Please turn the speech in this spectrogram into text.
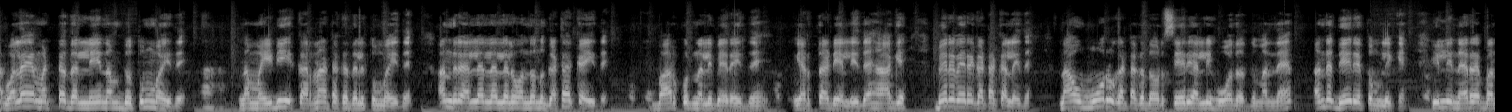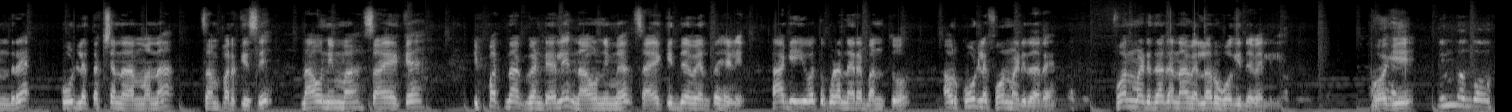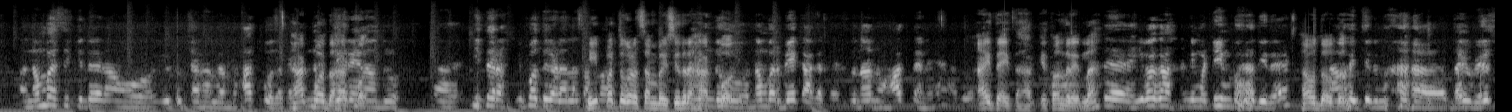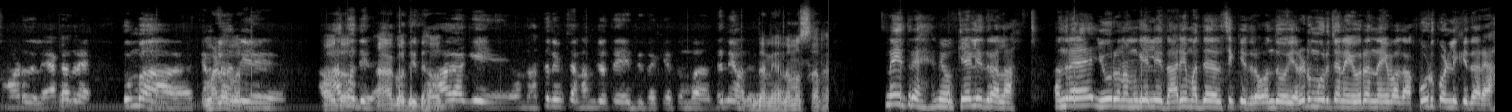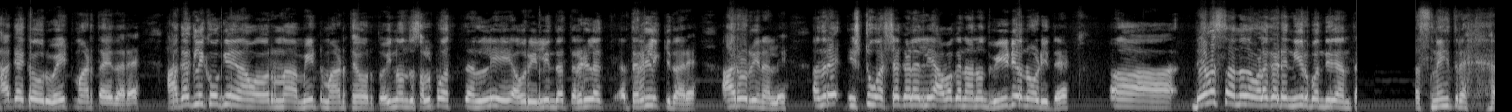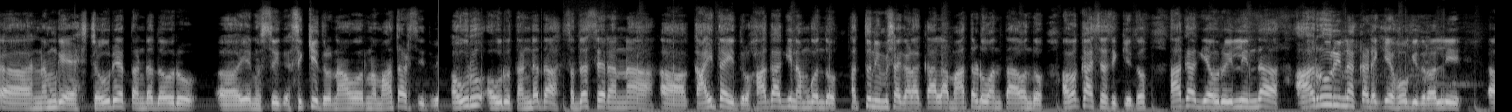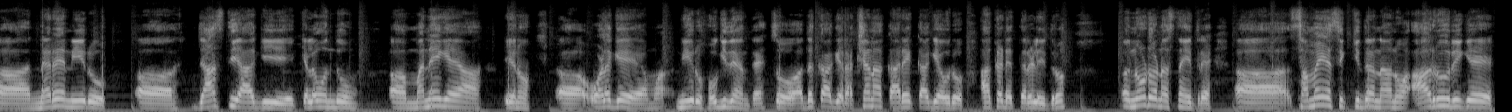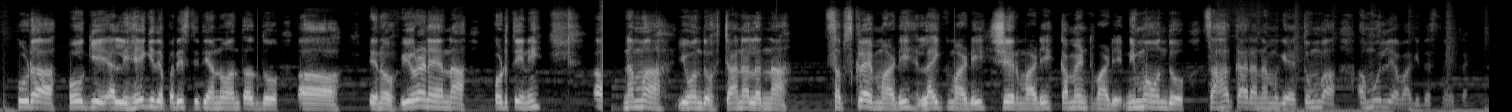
ವಲಯ ಮಟ್ಟದಲ್ಲಿ ನಮ್ದು ತುಂಬಾ ಇದೆ. ನಮ್ಮ ಇಡೀ ಕರ್ನಾಟಕದಲ್ಲಿ ತುಂಬಾ ಇದೆ. ಅಂದ್ರೆ ಅಲ್ಲಲ್ಲಲ್ಲಿ ಒಂದೊಂದು ಘಟಕ ಇದೆ. ಬಾರ್ಕೂರ್ ಬಾರ್ಕೂರ್ನಲ್ಲಿ ಬೇರೆ ಇದೆ ಎರ್ತಾಡಿಯಲ್ಲಿ ಇದೆ ಹಾಗೆ ಬೇರೆ ಬೇರೆ ಘಟಕ ಇದೆ. ನಾವು ಮೂರು ಘಟಕದವರು ಸೇರಿ ಅಲ್ಲಿ ಹೋದದ್ದು ಮೊನ್ನೆ ಅಂದ್ರೆ ಧೈರ್ಯ ತುಂಬಲಿಕ್ಕೆ. ಇಲ್ಲಿ ನೆರೆ ಬಂದ್ರೆ ಕೂಡ್ಲೆ ತಕ್ಷಣ ನಮ್ಮನ್ನ ಸಂಪರ್ಕಿಸಿ ನಾವು ನಿಮ್ಮ ಸಹಾಯಕ್ಕೆ ಇಪ್ಪತ್ನಾಲ್ಕು ಗಂಟೆಯಲ್ಲಿ ನಾವು ನಿಮ್ಮ ಸಹಾಯಕ್ಕಿದ್ದೇವೆ ಅಂತ ಹೇಳಿ. ಹಾಗೆ ಇವತ್ತು ಕೂಡ ನೆರೆ ಬಂತು. ಅವ್ರು ಕೂಡ್ಲೆ ಫೋನ್ ಮಾಡಿದ್ದಾರೆ. ಫೋನ್ ಮಾಡಿದಾಗ ನಾವೆಲ್ಲರೂ ಹೋಗಿದ್ದೇವೆ ಅಲ್ಲಿಗೆ. ಹೋಗಿ. ನಿಮ್ದೊಂದು ನಂಬರ್ ಸಿಕ್ಕಿದ್ರೆ ನಾವು ಯೂಟ್ಯೂಬ್ ಚಾನಲ್ ಅನ್ನು ಹಾಕ್ಬೋದು? ಹಾಕ್ಬೋದು, ಹಾಕ್ಬೋದು. ಈ ತರ ವಿಪತ್ತುಗಳೆಲ್ಲ ವಿಪತ್ತುಗಳು ಸಂಭವಿಸಿದ್ರೆ ಹಾಕ್ಬಹುದು ನಂಬರ್ ಬೇಕಾಗತ್ತೆ. ನಾನು ಹಾಕ್ತೇನೆ ಆಯ್ತಾಯ್ತು ಹಾಕಿ. ತೊಂದ್ರೆ ಇಲ್ಲ. ಇವಾಗ ನಿಮ್ಮ ಟೀಮ್ ಬರೋದಿದೆ. ಹೌದೌದು. ವೇಸ್ಟ್ ಮಾಡೋದಿಲ್ಲ. ಯಾಕಂದ್ರೆ ತುಂಬಾ ಆಗೋದಿದೆ. ಹಾಗಾಗಿ ಒಂದು ಹತ್ತು ನಿಮಿಷ ನಮ್ ಜೊತೆ ಇದ್ದಿದ್ದಕ್ಕೆ ತುಂಬಾ ಧನ್ಯವಾದ ಧನ್ಯವಾದ ನಮಸ್ಕಾರ. ಸ್ನೇಹಿತರೆ ನೀವು ಕೇಳಿದ್ರಲ್ಲ ಅಂದ್ರೆ ಇವರು ನಮ್ಗೆ ಇಲ್ಲಿ ದಾರಿ ಮಧ್ಯದಲ್ಲಿ ಸಿಕ್ಕಿದ್ರು. ಒಂದು ಎರಡು ಮೂರು ಜನ ಇವರನ್ನ ಇವಾಗ ಕೂಡ್ಕೊಳ್ಲಿಕ್ಕಿದ್ದಾರೆ ಹಾಗಾಗಿ ಅವರು ವೆಯ್ಟ್ ಮಾಡ್ತಾ ಇದ್ದಾರೆ. ಹಾಗಾಗ್ಲಿಕ್ಕೆ ಹೋಗಿ ನಾವು ಅವ್ರನ್ನ ಮೀಟ್ ಮಾಡ್ತೇ ಹೊರತು. ಇನ್ನೊಂದು ಸ್ವಲ್ಪ ಹೊತ್ತಿನಲ್ಲಿ ಅವ್ರು ಇಲ್ಲಿಂದ ತೆರಳ, ತೆರಳಿಕ್ಕಿದ್ದಾರೆ ಆರೂರಿನಲ್ಲಿ. ಅಂದ್ರೆ ಇಷ್ಟು ವರ್ಷಗಳಲ್ಲಿ ಅವಾಗ ನಾನೊಂದು ವಿಡಿಯೋ ನೋಡಿದ್ದೆ. ಆ, ದೇವಸ್ಥಾನದ ಒಳಗಡೆ ನೀರು ಬಂದಿದೆ ಅಂತ. ಸ್ನೇಹಿತರೆ ನಮ್ಗೆ ಶೌರ್ಯ ತಂಡದವರು ಏನು ಸಿಕ್ ಸಿಕ್ಕಿದ್ರು ನಾವು ಅವ್ರನ್ನ ಮಾತಾಡ್ಸಿದ್ವಿ. ಅವರು ಅವರು ತಂಡದ ಸದಸ್ಯರನ್ನ ಕಾಯ್ತಾ ಇದ್ರು. ಹಾಗಾಗಿ ನಮ್ಗೊಂದು ಹತ್ತು ನಿಮಿಷಗಳ ಕಾಲ ಮಾತಾಡುವಂತ ಒಂದು ಅವಕಾಶ ಸಿಕ್ಕಿತು. ಹಾಗಾಗಿ ಅವರು ಇಲ್ಲಿಂದ ಆರೂರಿನ ಕಡೆಗೆ ಹೋಗಿದ್ರು. ಅಲ್ಲಿ ನೆರೆ ನೀರು ಜಾಸ್ತಿ ಆಗಿ ಕೆಲವೊಂದು ಮನೆಗೆ ಏನು ಒಳಗೆ ನೀರು ಹೋಗಿದೆ ಅಂತೆ. ಸೊ ಅದಕ್ಕಾಗಿ, ರಕ್ಷಣಾ ಕಾರ್ಯಕ್ಕಾಗಿ ಅವರು ಆ ಕಡೆ ತೆರಳಿದ್ರು. ನೋಡೋಣ ಸ್ನೇಹಿತರೆ. ಸಮಯ ಸಿಕ್ಕಿದ್ರೆ ನಾನು ಆರೂರಿಗೆ ಕೂಡ ಹೋಗಿ ಅಲ್ಲಿ ಹೇಗಿದೆ ಪರಿಸ್ಥಿತಿ ಅನ್ನುವಂಥದ್ದು ಏನು ವಿವರಣೆಯನ್ನ ಕೊಡ್ತೀನಿ. ನಮ್ಮ ಈ ಒಂದು ಚಾನಲ್ ಅನ್ನ ಸಬ್ಸ್ಕ್ರೈಬ್ ಮಾಡಿ ಲೈಕ್ ಮಾಡಿ ಶೇರ್ ಮಾಡಿ ಕಮೆಂಟ್ ಮಾಡಿ. ನಿಮ್ಮ ಒಂದು ಸಹಕಾರ ನಮಗೆ ತುಂಬಾ ಅಮೂಲ್ಯವಾಗಿದೆ ಸ್ನೇಹಿತರೆ.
